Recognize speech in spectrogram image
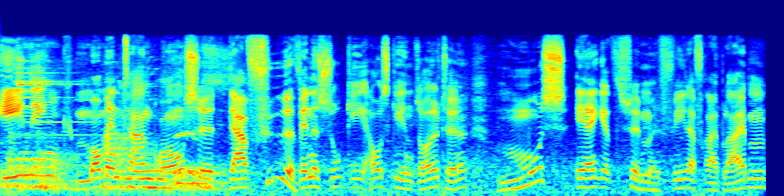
Ening momentan Bronze. Dafür, wenn es so ausgehen sollte, muss er jetzt fehlerfrei bleiben.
